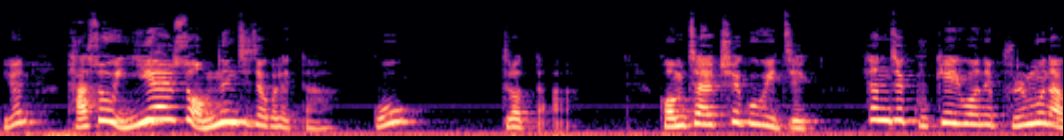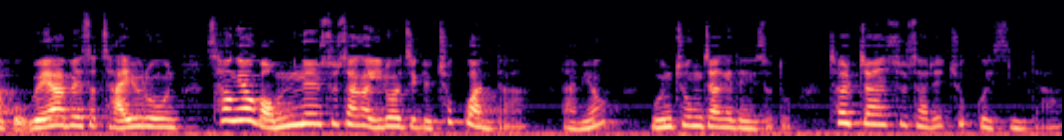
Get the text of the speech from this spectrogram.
이런 다소 이해할 수 없는 지적을 했다고 들었다. 검찰 최고위직 현직 국회의원을 불문하고 외압에서 자유로운 성역 없는 수사가 이루어지길 촉구한다. 라며 문 총장에 대해서도 철저한 수사를 촉구했습니다.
